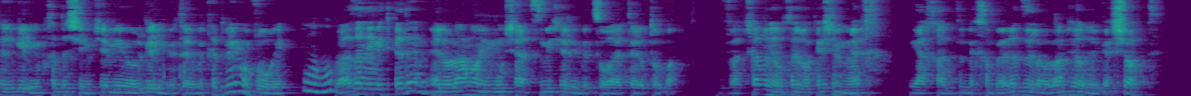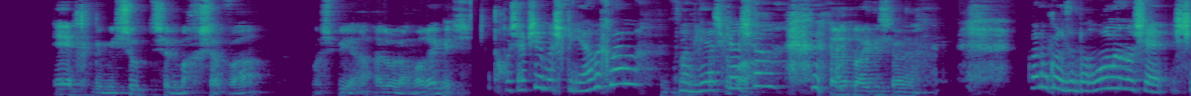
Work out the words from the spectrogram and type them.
הרגלים חדשים שהם יהיו הרגלים יותר מקדמים עבורי. ואז אני מתקדם אל עולם המימוש העצמי שלי בצורה יותר טובה. ועכשיו אני רוצה לבקש ממך יחד לחבר את זה לעולם של רגשות. איך גמישות של מחשבה משפיעה על עולם הרגש? אתה חושב שהיא משפיעה בכלל? זאת יש קשר? אחרת לא הייתי שואל. קודם כל זה ברור לנו ש, ש,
